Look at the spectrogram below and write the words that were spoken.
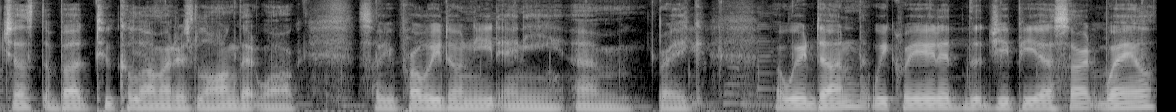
just about two kilometers long that walk, so you probably don't need any um, break. But we're done. We created the GPS art whale,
